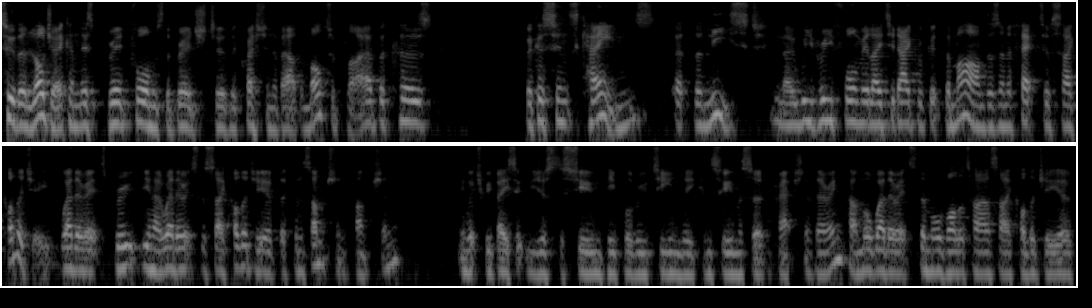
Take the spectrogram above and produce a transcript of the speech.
to the logic, and this bridge forms the bridge to the question about the multiplier, because because since Keynes, at the least, you know, we've reformulated aggregate demand as an effective psychology, whether it's brute, you know, whether it's the psychology of the consumption function, in which we basically just assume people routinely consume a certain fraction of their income, or whether it's the more volatile psychology of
